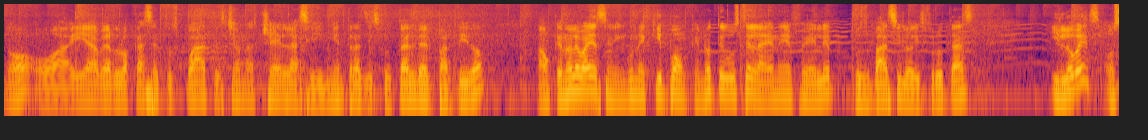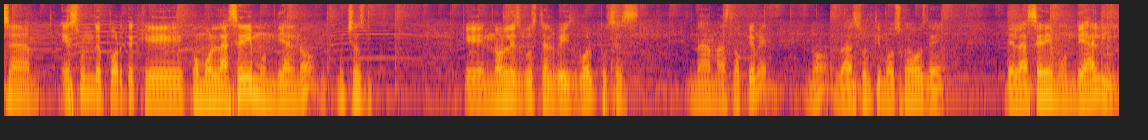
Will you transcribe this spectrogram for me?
¿no? O ahí a verlo a casa de tus cuates, echar unas chelas y mientras disfrutar del partido, aunque no le vayas a ningún equipo, aunque no te guste la NFL, pues vas y lo disfrutas y lo ves. O sea, es un deporte que, como la serie mundial, ¿no? Muchos que no les gusta el béisbol, pues es nada más lo que ven, ¿no? Los últimos juegos de, de la serie mundial y,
